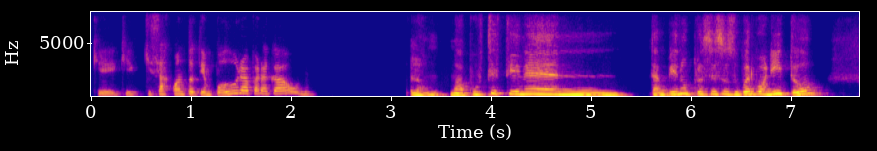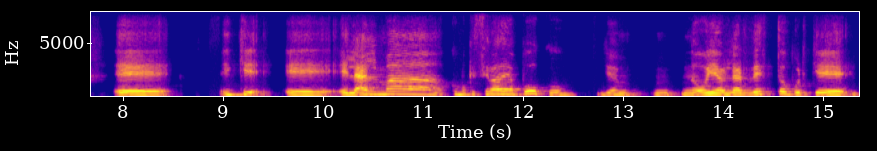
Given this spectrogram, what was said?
que, que quizás cuánto tiempo dura para cada uno. Los mapuches tienen también un proceso súper bonito, eh, en que eh, el alma como que se va de a poco. Yo no voy a hablar de esto porque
